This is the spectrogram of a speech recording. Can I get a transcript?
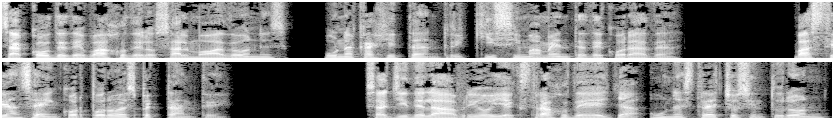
Sacó de debajo de los almohadones una cajita riquísimamente decorada. Bastián se incorporó expectante. Sayide la abrió y extrajo de ella un estrecho cinturón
